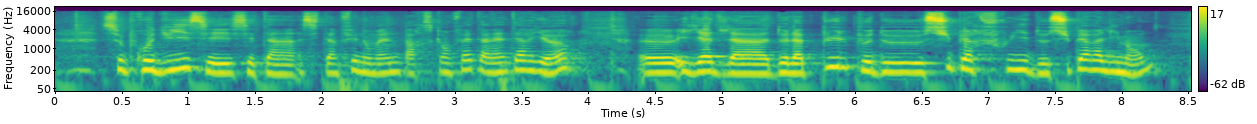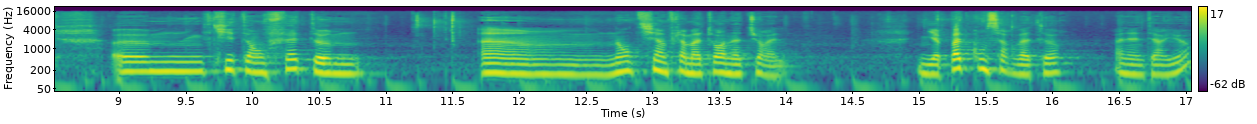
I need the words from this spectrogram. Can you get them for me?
Ce produit, c'est un, phénomène parce qu'en fait, à l'intérieur, euh, il y a de la, pulpe de super fruits de super aliments euh, qui est en fait euh, un anti-inflammatoire naturel. Il n'y a pas de conservateur à l'intérieur.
